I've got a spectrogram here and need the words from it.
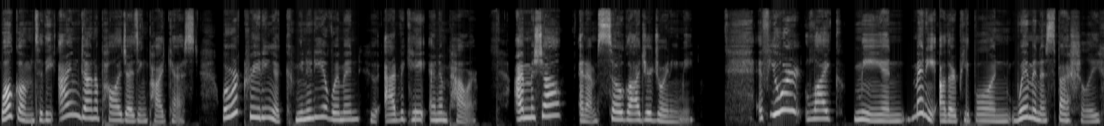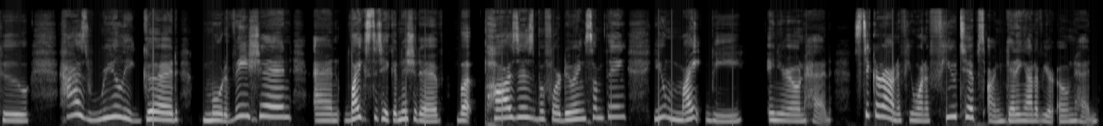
Welcome to the I'm Done Apologizing podcast, where we're creating a community of women who advocate and empower. I'm Michelle, and I'm so glad you're joining me. If you're like me and many other people, and women especially, who has really good motivation and likes to take initiative, but pauses before doing something, you might be in your own head. Stick around if you want a few tips on getting out of your own head.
